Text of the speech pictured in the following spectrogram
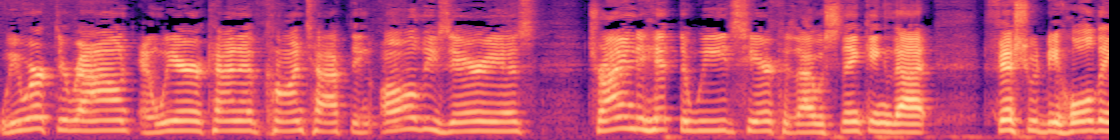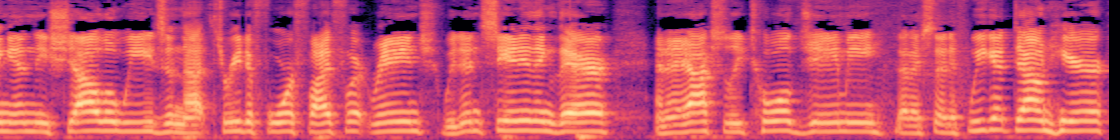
We worked around and we are kind of contacting all these areas, trying to hit the weeds here because I was thinking that fish would be holding in these shallow weeds in that three to four, five foot range. We didn't see anything there. And I actually told Jamie that I said, if we get down here,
